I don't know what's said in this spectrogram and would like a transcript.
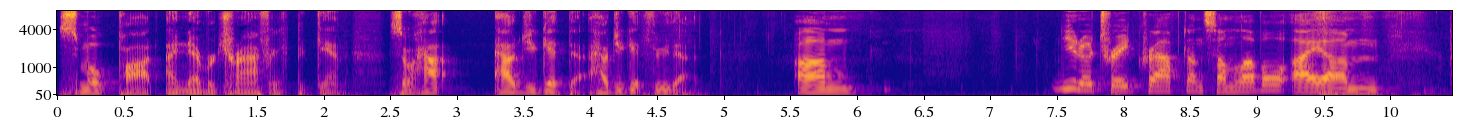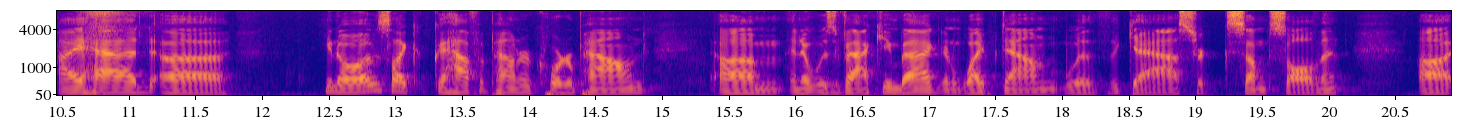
smoke pot, I never trafficked again. So how how'd you get that? How'd you get through that? Um, you know, tradecraft on some level. I um, I had uh, you know, I was like a half a pound or a quarter pound, um, and it was vacuum bagged and wiped down with gas or some solvent uh,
